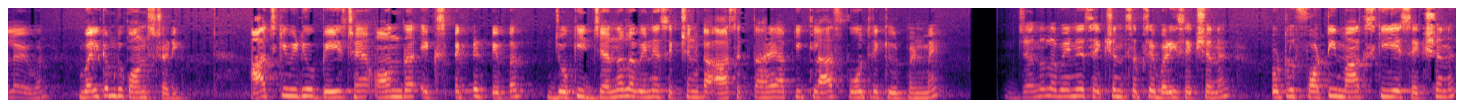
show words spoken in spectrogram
Hello everyone welcome to con study आज की वीडियो बेस्ड है ऑन द एक्सपेक्टेड पेपर जो कि जनरल अवेयरनेस सेक्शन का आ सकता है आपकी क्लास फोर्थ रिक्रूटमेंट में। जनरल अवेयरनेस सेक्शन सबसे बड़ी सेक्शन है। टोटल फोर्टी मार्क्स की ये सेक्शन है।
